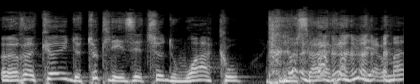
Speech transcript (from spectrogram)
Un recueil de toutes les études WACO qui nous sert régulièrement.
